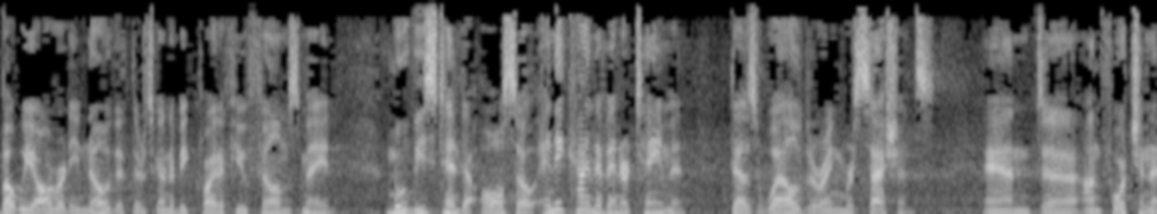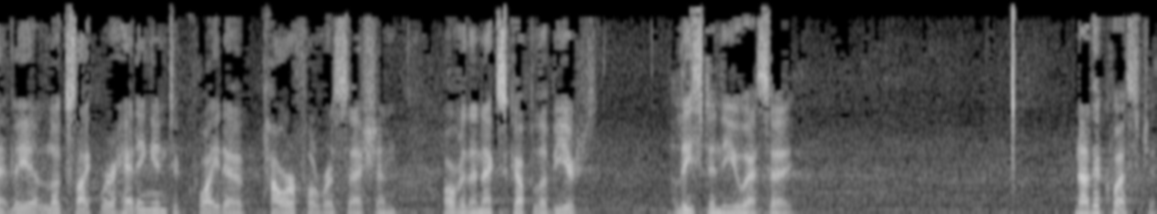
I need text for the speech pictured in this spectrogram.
but we already know that there's going to be quite a few films made. Movies tend to also, any kind of entertainment does well during recessions. And uh, unfortunately, it looks like we're heading into quite a powerful recession over the next couple of years, at least in the USA. Another question.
